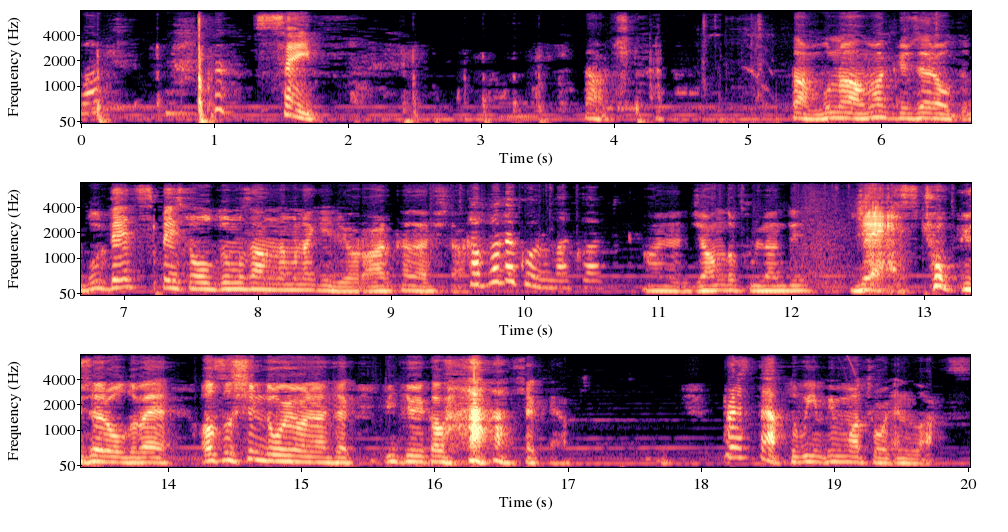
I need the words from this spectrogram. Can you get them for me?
Lan. safe Tamam çık. Tamam bunu almak güzel oldu. Bu Dead Space olduğumuz anlamına geliyor arkadaşlar. Kafa da korumak var. Aynen can da fullendi. Yes! Çok güzel oldu be. Asıl şimdi oyun oynanacak. Videoyu kapat. Şaka yaptım. Press tab to win inventory and locks.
